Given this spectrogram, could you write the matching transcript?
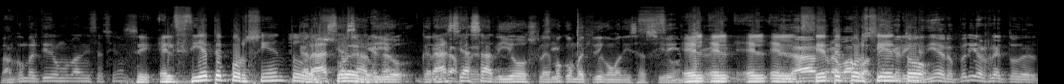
Lo han convertido en urbanización. Sí, el 7% Gracias del a suelo, Dios, Tierra gracias a. Dios Sí. hemos convertido en urbanización. Sí, El- el- el- el da trabajo a ti que eres 7%, ingeniero, pero y el resto de...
